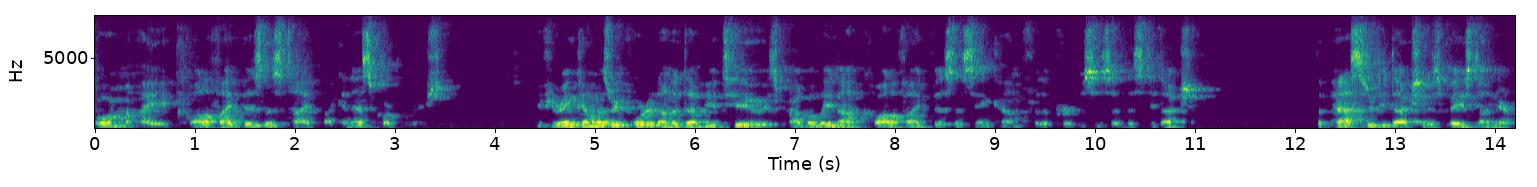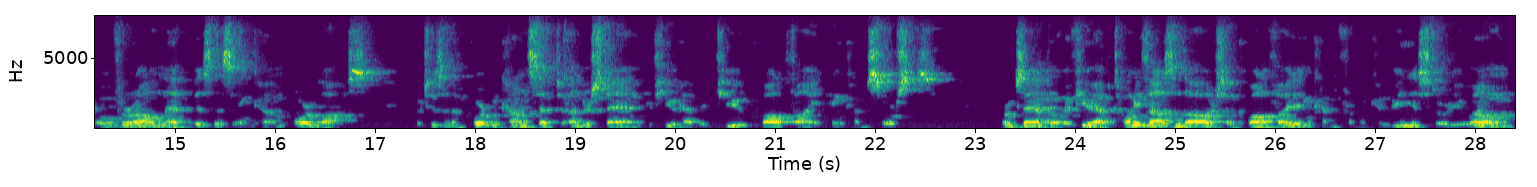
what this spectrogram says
from a qualified business type like an S corporation. If your income was reported on a W 2, it's probably not qualified business income for the purposes of this deduction. The pass through deduction is based on your overall net business income or loss, which is an important concept to understand if you have a few qualifying income sources. For example, if you have $20,000 in qualified income from a convenience store you own,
